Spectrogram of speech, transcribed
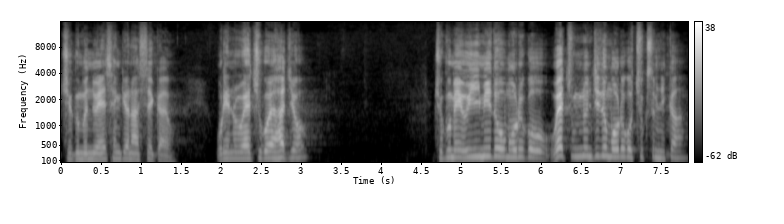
죽음은 왜 생겨났을까요? 우리는 왜 죽어야 하죠? 죽음의 의미도 모르고 왜 죽는지도 모르고 죽습니까?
